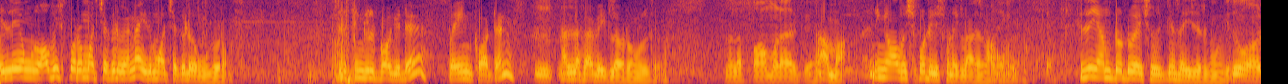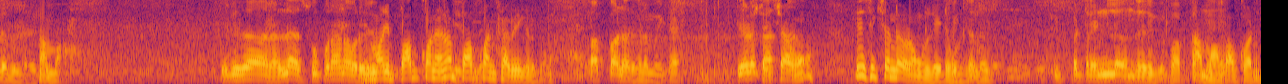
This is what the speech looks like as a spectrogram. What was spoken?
இதுலேயே உங்களுக்கு ஆஃபீஸ் போகிற மாதிரி செக்கெட் வேணால் இது மாதிரி செக்கெட் உங்களுக்கு வரும். இது சிங்கிள் பாக்கெட்டு plain காட்டன் நல்ல ஃபேப்ரிக்கில் வரும் உங்களுக்கு. நல்லா ஃபார்மலாக இருக்கு. ஆமாம் நீங்கள் ஆஃபீஸ் போட்டு யூஸ் பண்ணிக்கலாம் அதெல்லாம் உங்களுக்கு. இது எம் டூ டூ எக்ஸ் வரைக்கும் சைஸ் இருக்கும் இதுவும் அவைலபிள் இருக்கு. ஆமாம் சீரியஸாக நல்ல சூப்பரான ஒரு இது மாதிரி பாப்கார்ன் வேணால் பாப்கார்ன் ஃபேப்ரிக் இருக்கும். பாப்கார்ன் இருக்கு நம்ம கிட்ட இதோட காஸ்ட் ஆகும். இது சிக்ஸ் ஹண்ட்ரட் வரும் உங்களுக்கு ரேட் சிக்ஸ் ஹண்ட்ரட் இப்போ ட்ரெண்டில் வந்து இருக்கு பாப்கார்ன் ஆமாம் பாப்கார்ன்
